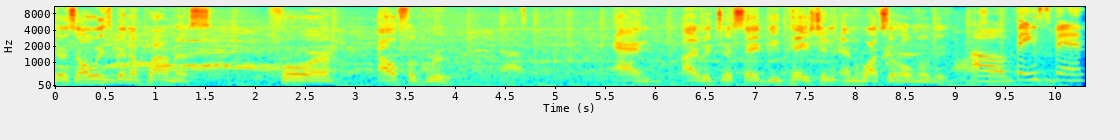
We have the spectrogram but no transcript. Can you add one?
there's always been a promise for Alpha Groot. And I would just say be patient and watch the whole movie. Oh, thanks, Vin.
